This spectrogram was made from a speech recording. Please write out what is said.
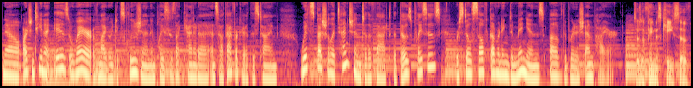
Now, Argentina is aware of migrant exclusion in places like Canada and South Africa at this time, with special attention to the fact that those places were still self governing dominions of the British Empire. So there's a famous case of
